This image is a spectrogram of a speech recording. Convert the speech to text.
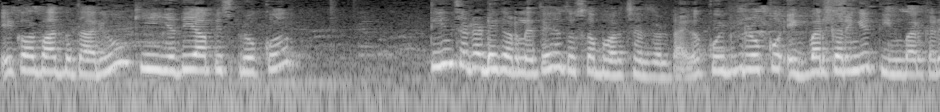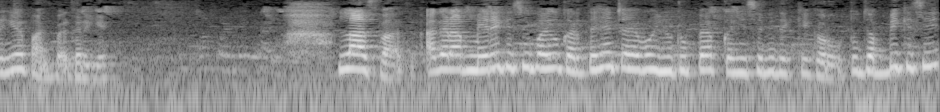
एक और बात बता रही हूँ कि यदि आप इस प्रयोग को तीन सैटरडे कर लेते हैं तो उसका बहुत अच्छा रिज़ल्ट आएगा। कोई भी प्रयोग को एक बार करेंगे, तीन बार करेंगे या पाँच बार करेंगे। लास्ट बात, अगर आप मेरे किसी उपाय को करते हैं, चाहे वो यूट्यूब पे आप कहीं से भी देख के करो तो जब भी किसी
